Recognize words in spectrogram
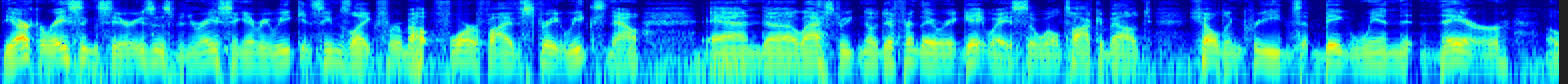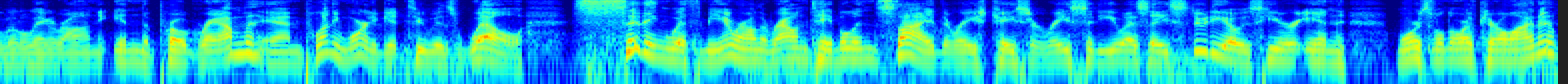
The ARCA Racing Series has been racing every week, it seems like, for about four or five straight weeks now. And uh, last week, no different. They were at Gateway. So we'll talk about Sheldon Creed's big win there a little later on in the program, and plenty more to get to as well. Sitting with me around the round table inside the Race Chaser Race City USA studios here in Mooresville, North Carolina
